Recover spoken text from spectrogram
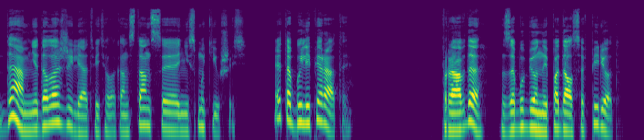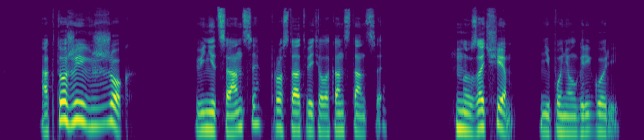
«Да, мне доложили», — ответила Констанция, не смутившись. «Это были пираты». «Правда?» — Забубенный подался вперед. «А кто же их сжег?» «Венецианцы», — просто ответила Констанция. «Но зачем?» — не понял Григорий.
